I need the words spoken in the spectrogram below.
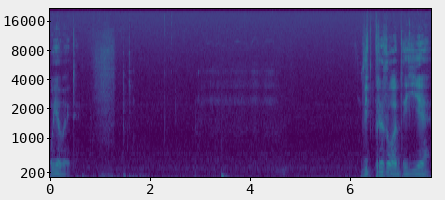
уявити. Від природи є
